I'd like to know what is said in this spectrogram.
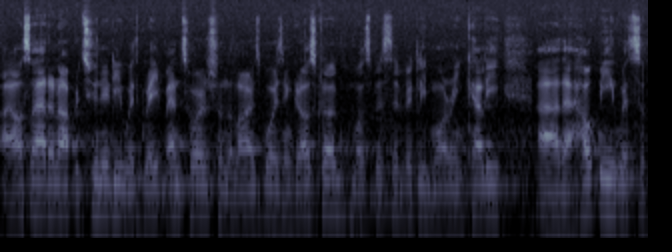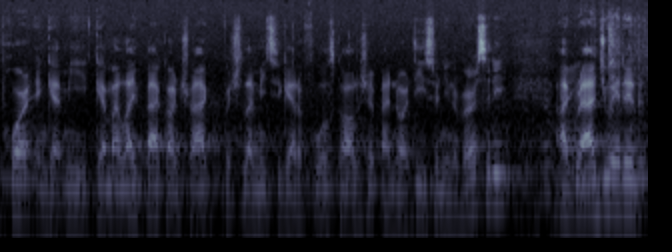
I also had an opportunity with great mentors from the Lawrence Boys and Girls Club, most specifically Maureen Kelly, uh, that helped me with support and get me get my life back on track, which led me to get a full scholarship at Northeastern University. I graduated.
